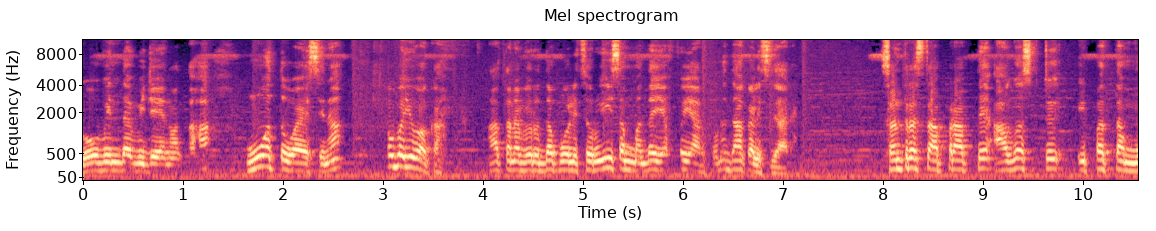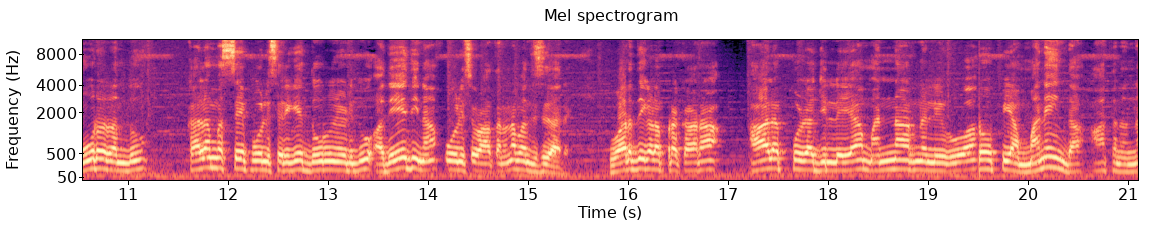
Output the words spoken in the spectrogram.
ಗೋವಿಂದ ವಿಜಯ್ ಎನ್ನುವಂತಹ ಮೂವತ್ತು ವಯಸ್ಸಿನ ಒಬ್ಬ ಯುವಕ. ಆತನ ವಿರುದ್ಧ ಪೊಲೀಸರು ಈ ಸಂಬಂಧ ಎಫ್ಐಆರ್ ಕೂಡ ದಾಖಲಿಸಿದ್ದಾರೆ. ಸಂತ್ರಸ್ತ ಅಪ್ರಾಪ್ತೆ ಆಗಸ್ಟ್ ಇಪ್ಪತ್ತ ಮೂರರಂದು ಕಲಮಸ್ಸೆ ಪೊಲೀಸರಿಗೆ ದೂರು ನೀಡಿದ್ದು ಅದೇ ದಿನ ಪೊಲೀಸರು ಆತನನ್ನು ಬಂಧಿಸಿದ್ದಾರೆ. ವರದಿಗಳ ಪ್ರಕಾರ ಆಲಪ್ಪುಳ ಜಿಲ್ಲೆಯ ಮನ್ನಾರ್ನಲ್ಲಿರುವ ಆರೋಪಿಯ ಮನೆಯಿಂದ ಆತನನ್ನ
